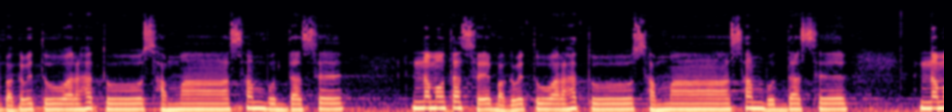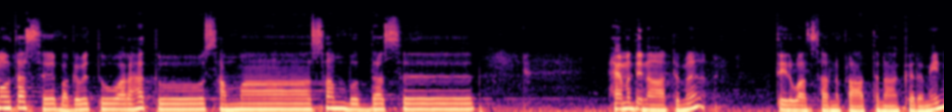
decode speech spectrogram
භගවතු වරහතු සම්මා සම්බුද්ධස්ස නමෝතස්ස භගවතු වරහතු සම්මා සම්බුද්ධස්ස නමෝතස්ස භගවතු වරහතු සම්මා සම්බුද්ධස්ස හැම දෙනාටම තෙරුවත්සරණ ප්‍රාර්ථනා කරමින්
